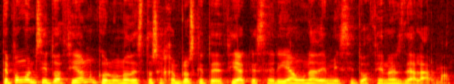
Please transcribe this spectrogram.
Te pongo en situación con uno de estos ejemplos que te decía que sería una de mis situaciones de alarma.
